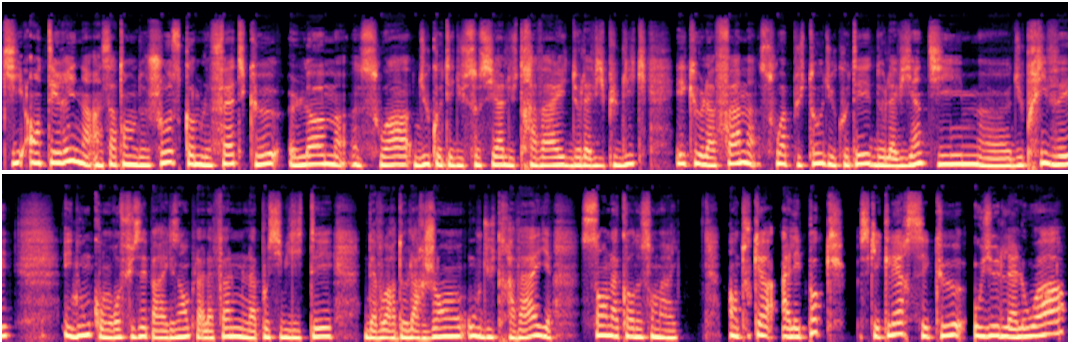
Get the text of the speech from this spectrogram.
qui entérinent un certain nombre de choses comme le fait que l'homme soit du côté du social, du travail, de la vie publique, et que la femme soit plutôt du côté de la vie intime, euh, du privé. Et donc on refusait par exemple à la femme la possibilité d'avoir de l'argent ou du travail sans l'accord de son mari. En tout cas, à l'époque, ce qui est clair, c'est que, aux yeux de la loi,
